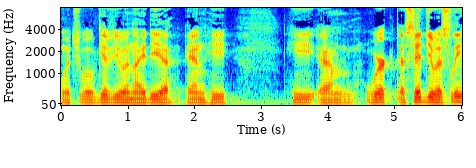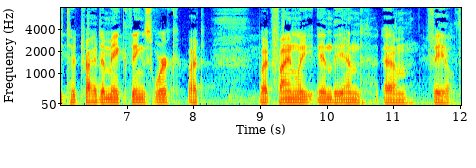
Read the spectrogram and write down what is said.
which will give you an idea, and he he um, worked assiduously to try to make things work, but but finally, in the end, um, failed.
